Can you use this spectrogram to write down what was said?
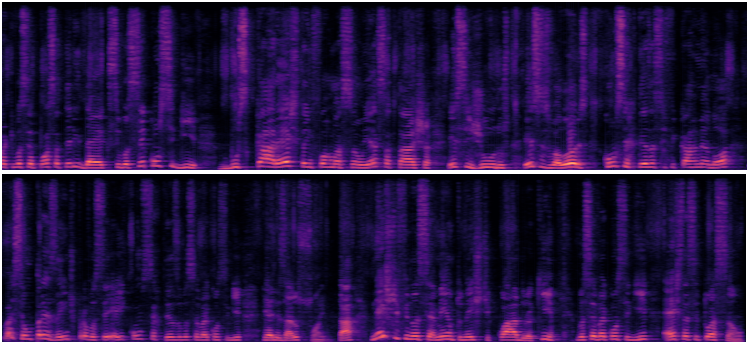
para que você possa ter ideia que se você conseguir buscar esta informação e essa taxa, esses juros, esses valores, com certeza se ficar menor, vai ser um presente para você e aí com certeza você vai conseguir realizar o sonho, tá? Neste financiamento, neste quadro aqui, você vai conseguir esta situação.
